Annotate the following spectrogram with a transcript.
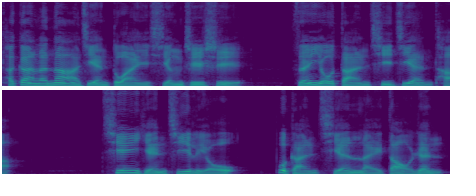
他干了那件短行之事，怎有胆气见他？千言激流。不敢前来到任，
